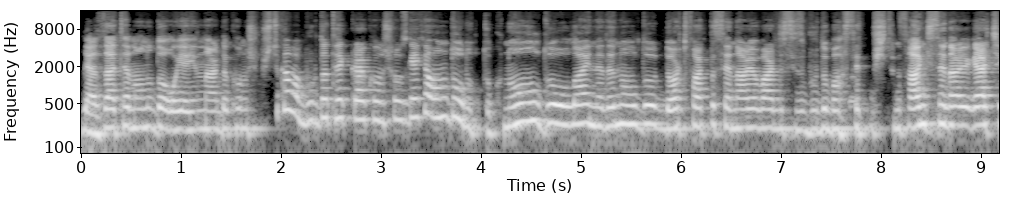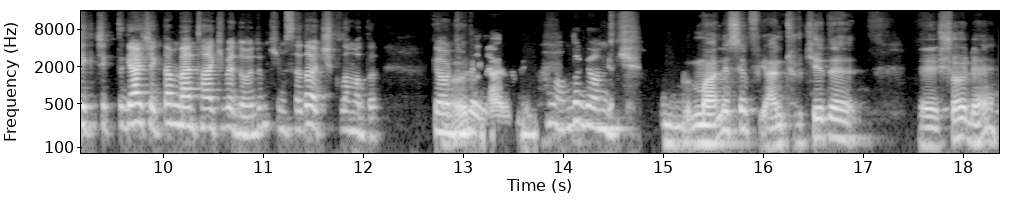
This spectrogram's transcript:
Ya zaten onu da o yayınlarda konuşmuştuk ama burada tekrar konuşmamız gereken onu da unuttuk. Ne oldu olay, neden oldu? Dört farklı senaryo vardı siz burada bahsetmiştiniz. Hangi senaryo gerçek çıktı? Gerçekten ben takip edemedim. Kimse de açıklamadı. Gördüm. Öyle yani. Onu da gömdük. Maalesef yani Türkiye'de e, şöyle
